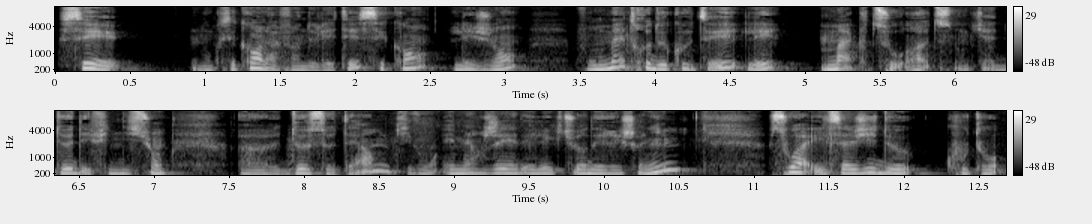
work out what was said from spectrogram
C'est donc c'est quand la fin de l'été? C'est quand les gens vont mettre de côté les maktuot. Donc il y a deux définitions euh, de ce terme qui vont émerger des lectures des Rishonim. Soit il s'agit de couteaux.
